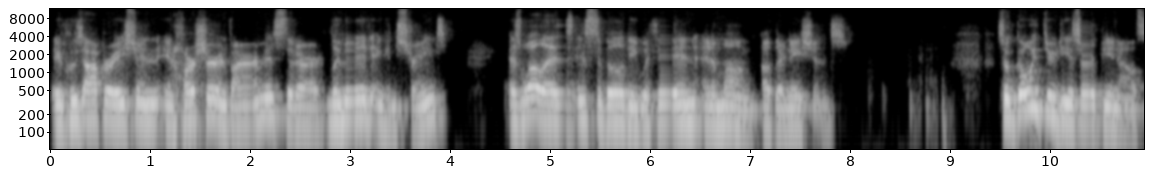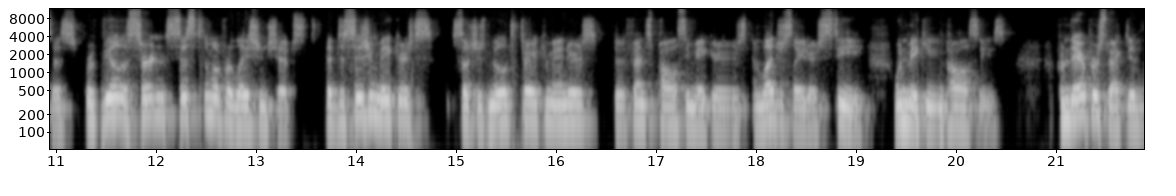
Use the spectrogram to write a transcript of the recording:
It includes operation in harsher environments that are limited and constrained, as well as instability within and among other nations. So going through DSRP analysis revealed a certain system of relationships that decision makers such as military commanders, defense policymakers, and legislators see when making policies. From their perspective,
